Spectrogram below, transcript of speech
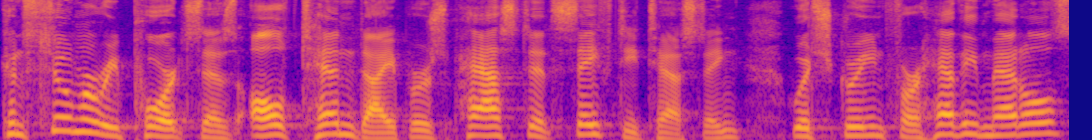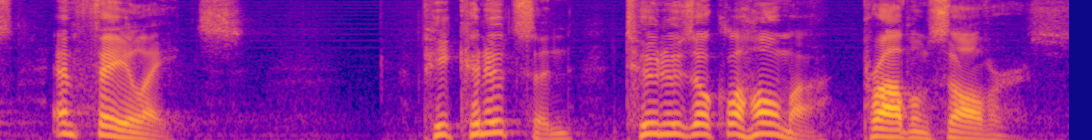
Consumer Report says all 10 diapers passed its safety testing, which screened for heavy metals and phthalates. Pete Knutson, 2 News Oklahoma, problem solvers.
